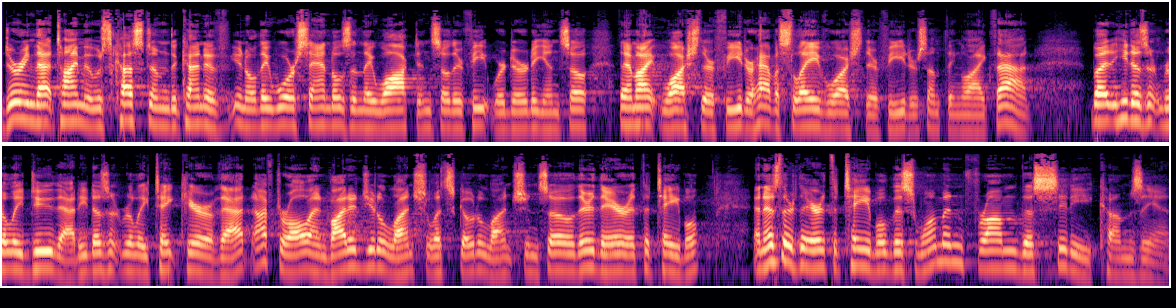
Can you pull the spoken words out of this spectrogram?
During that time, it was custom to kind of, you know, they wore sandals and they walked, and so their feet were dirty, and so they might wash their feet or have a slave wash their feet or something like that. But he doesn't really do that. He doesn't really take care of that. After all, I invited you to lunch. Let's go to lunch. And so they're there at the table. And as they're there at the table, this woman from the city comes in.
